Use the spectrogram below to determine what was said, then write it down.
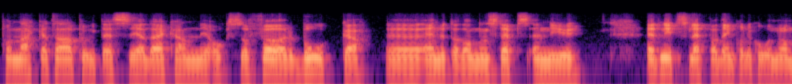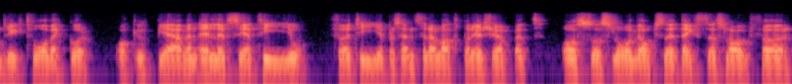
på nakata.se. Där kan ni också förboka eh, en av dem. Den släpps en ny, ett nytt släpp av den kollektionen om drygt två veckor. Och uppge även LFC 10 för 10% rabatt på det köpet. Och så slår vi också ett extra slag för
